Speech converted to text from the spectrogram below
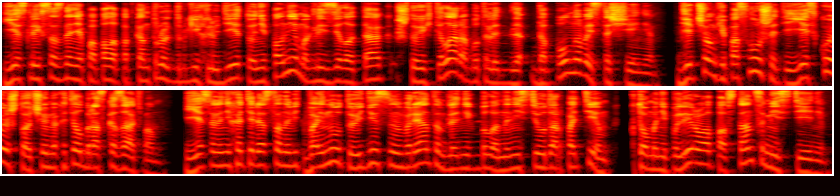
Если их сознание попало под контроль других людей, то они вполне могли сделать так, что их тела работали для, до полного истощения. Девчонки, послушайте, есть кое-что, о чем я хотел бы рассказать вам. Если они хотели остановить войну, то единственным вариантом для них было нанести удар по тем, кто манипулировал повстанцами из тени.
